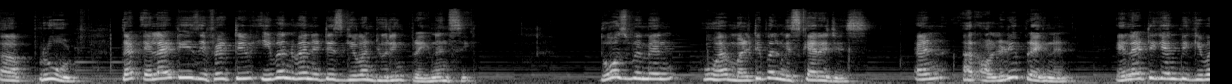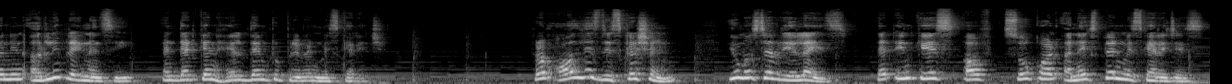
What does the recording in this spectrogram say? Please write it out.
uh, proved that LIT is effective even when it is given during pregnancy. Those women who have multiple miscarriages and are already pregnant, LIT can be given in early pregnancy and that can help them to prevent miscarriage. From all this discussion, you must have realized that in case of so-called unexplained miscarriages,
